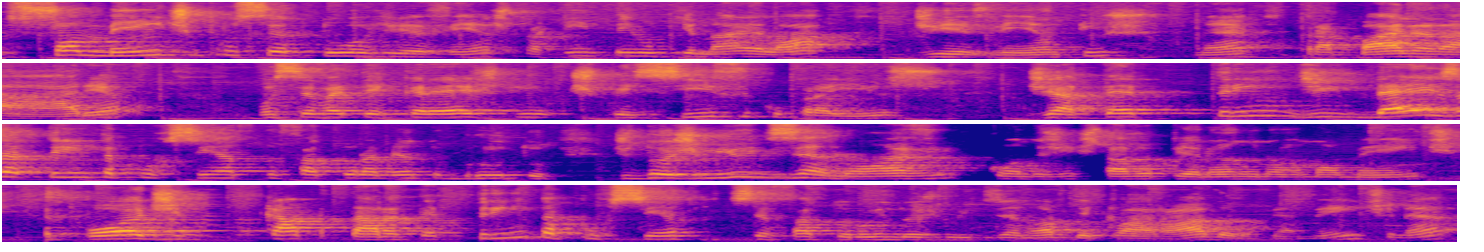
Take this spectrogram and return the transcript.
somente para o setor de eventos, para quem tem o KNAI lá, de eventos, né, que trabalha na área. Você vai ter crédito específico para isso de até de 10 a 30% do faturamento bruto de 2019, quando a gente estava operando normalmente. Você pode captar até 30% do que você faturou em 2019, declarado, obviamente, né?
